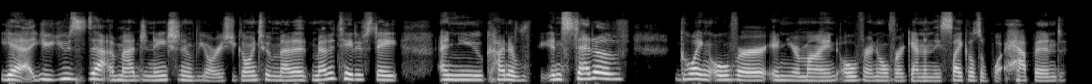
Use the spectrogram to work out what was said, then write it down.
yeah you use that imagination of yours. You go into a medi- meditative state and you kind of instead of going over in your mind over and over again in these cycles of what happened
